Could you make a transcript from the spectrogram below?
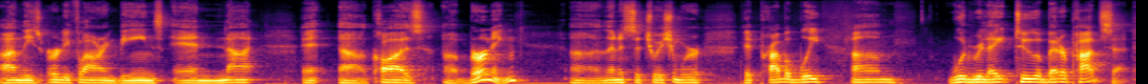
on these early flowering beans and not uh, cause uh, burning, uh, then a situation where it probably um, would relate to a better pod set.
